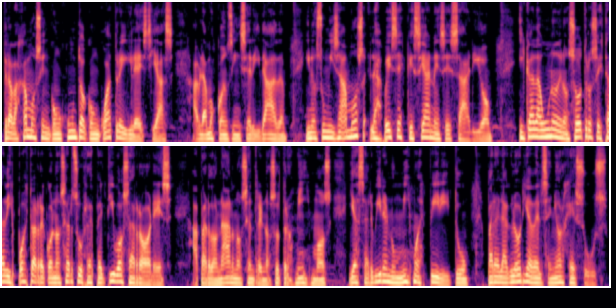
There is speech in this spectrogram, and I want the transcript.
trabajamos en conjunto con cuatro iglesias, hablamos con sinceridad y nos humillamos las veces que sea necesario. Y cada uno de nosotros está dispuesto a reconocer sus respectivos errores, a perdonarnos entre nosotros mismos y a servir en un mismo espíritu para la gloria del Señor Jesús.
